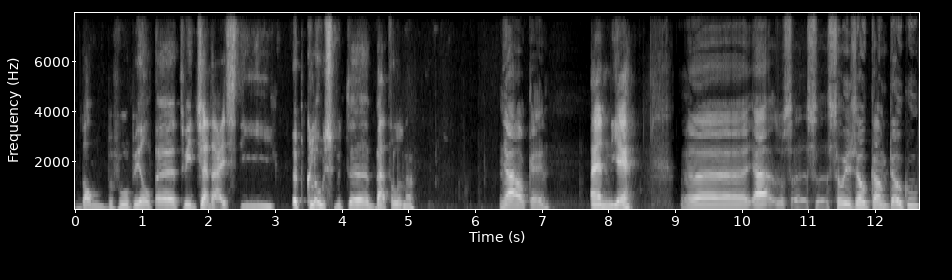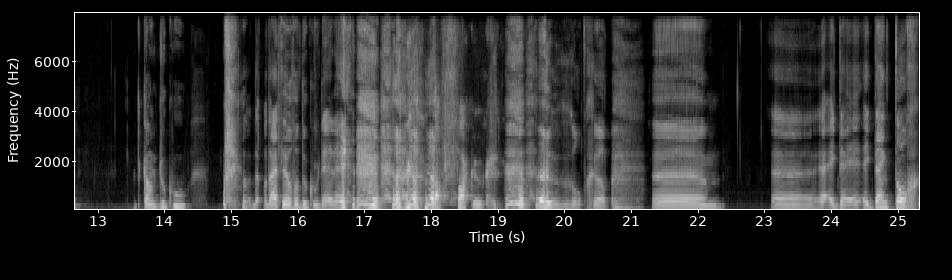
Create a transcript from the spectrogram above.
dan bijvoorbeeld eh, twee Jedi's die up close moeten battelen. Hè. Ja, oké. En jij? Eh, ja, sowieso Count Doku. Count Dooku. Want hij heeft heel veel Dooku. Nee, nee. What the fuck ook. Rotgrap. Ehm, eh, ja, ik, de- ik denk toch,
